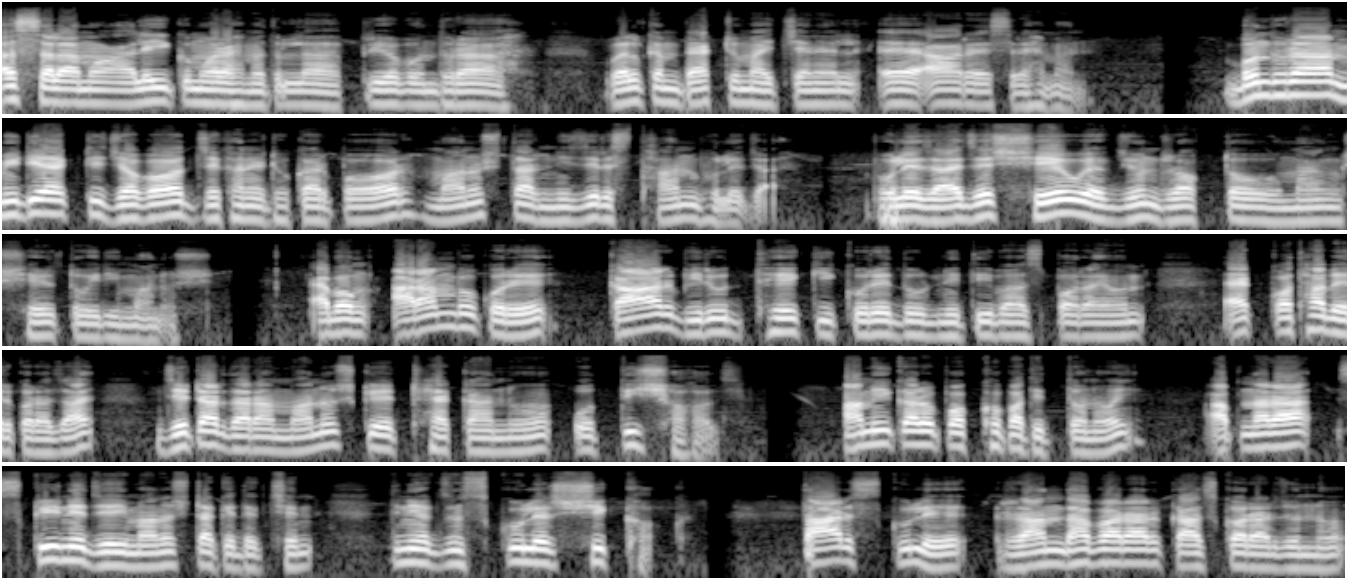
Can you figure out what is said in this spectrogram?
আসসালামু আলাইকুম রহমতুল্লাহ প্রিয় বন্ধুরা welcome back to my channel A R S Rahman বন্ধুরা মিডিয়া একটি জগৎ যেখানে ঢোকার পর মানুষ তার নিজের স্থান ভুলে যায়। ভুলে যায় যে সেও একজন রক্ত ও মাংসের তৈরি মানুষ। এবং আরম্ভ করে কার বিরুদ্ধে কি করে দুর্নীতিবাজ পরায়ণ, এক কথা বের করা যায়, যেটার দ্বারা মানুষকে ঠেকানো অতি সহজ। আমি কারও পক্ষপাতিত্ব নই। আপনারা স্ক্রিনে যেই মানুষটাকে দেখছেন, তিনি একজন স্কুলের শিক্ষক। তার স্কুলে রান্ধাবাড়ার কাজ করার জন্য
